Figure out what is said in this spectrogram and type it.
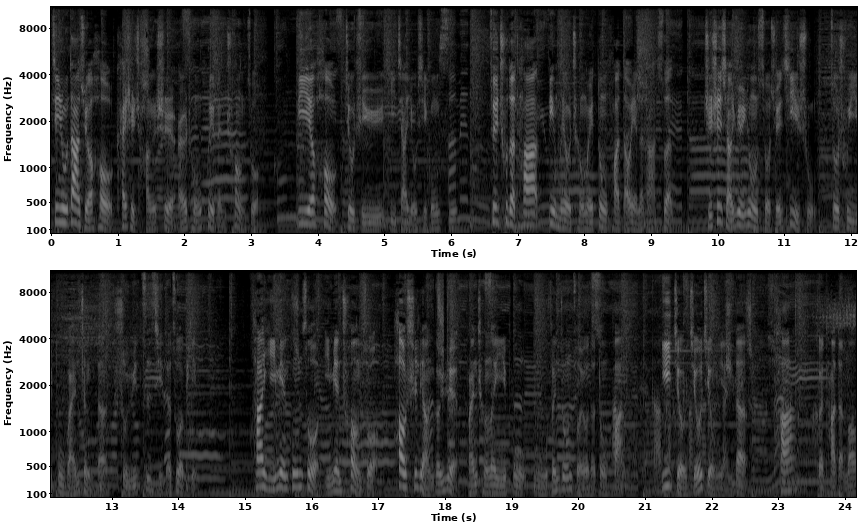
进入大学后，开始尝试儿童绘本创作。毕业后就职于一家游戏公司。最初的他并没有成为动画导演的打算，只是想运用所学技术，做出一部完整的属于自己的作品。他一面工作一面创作，耗时两个月完成了一部五分钟左右的动画。一九九九年的《他和他的猫》。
